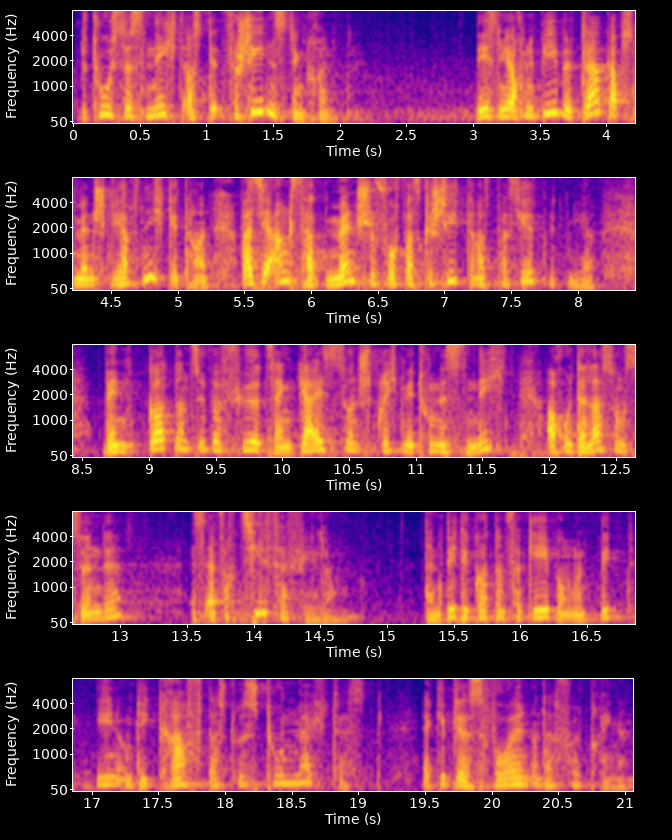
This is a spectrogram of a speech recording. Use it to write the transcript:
und du tust es nicht aus den verschiedensten Gründen. Lesen wir auch in der Bibel. Klar gab es Menschen, die haben es nicht getan, weil sie Angst hatten. Menschenfurcht, was geschieht da, was passiert mit mir? Wenn Gott uns überführt, sein Geist zu uns spricht, wir tun es nicht, auch Unterlassungssünde, ist einfach Zielverfehlung. Dann bitte Gott um Vergebung und bitte ihn um die Kraft, dass du es tun möchtest. Er gibt dir das Wollen und das Vollbringen.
